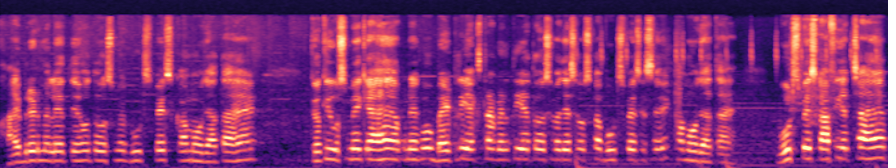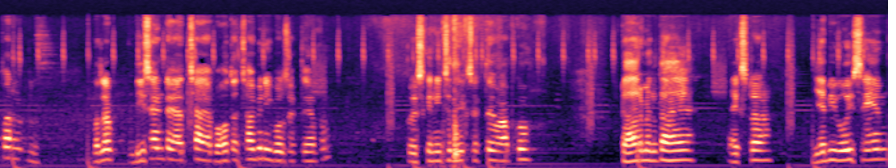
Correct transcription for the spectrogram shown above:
हाइब्रिड में लेते हो तो उसमें बूट स्पेस कम हो जाता है। क्योंकि उसमें क्या है, अपने को बैटरी एक्स्ट्रा मिलती है तो इस वजह से उसका बूट स्पेस इससे कम हो जाता है। बूट स्पेस काफ़ी अच्छा है, पर मतलब डिसेंट है अच्छा है, बहुत अच्छा भी नहीं बोल सकते हैं अपन। तो इसके नीचे देख सकते हो आपको, टायर मिलता है एक्स्ट्रा ये भी वही सेम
